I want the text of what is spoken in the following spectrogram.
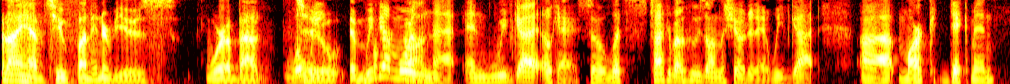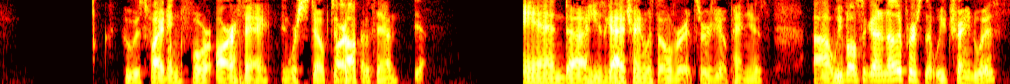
and I have two fun interviews. We're about Well, to. we, we've got more on. than that. And we've got, okay, so let's talk about who's on the show today. We've got uh, Mark Dickman, who is fighting for RFA. We're stoked to talk with him. Yeah. And uh, he's a guy I trained with over at Sergio Pena's. Uh, we've also got another person that we've trained with.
